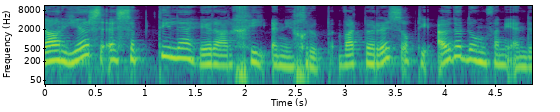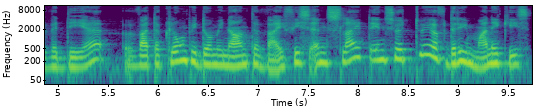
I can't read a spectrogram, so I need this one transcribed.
Daar heers 'n subtiele hiërargie in die groep wat berus op die ouderdom van die individue wat 'n klompie dominante wyfies insluit en so 2 of 3 mannetjies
